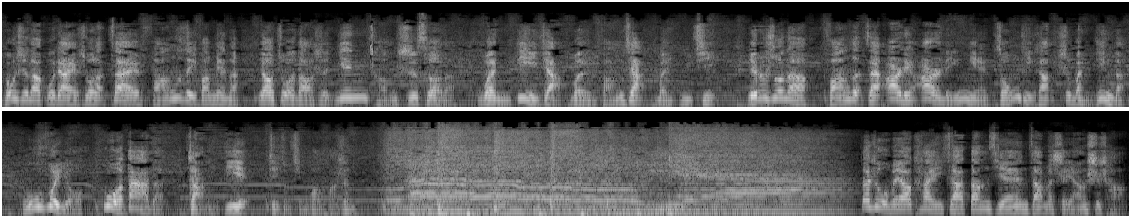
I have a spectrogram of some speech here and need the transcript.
同时呢，国家也说了，在房子这方面呢，要做到是因城施策的，稳地价、稳房价、稳预期。也就是说呢，房子在二零二零年总体上是稳定的，不会有过大的涨跌这种情况的发生。但是我们要看一下当前咱们沈阳市场。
